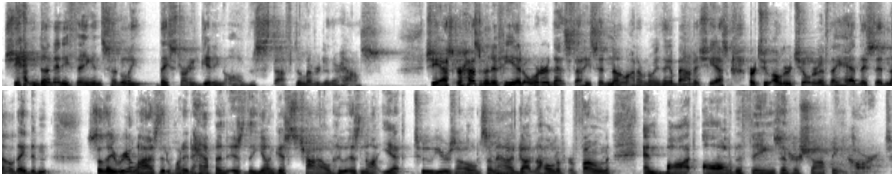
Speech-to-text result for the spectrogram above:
she hadn't done anything, and suddenly they started getting all this stuff delivered to their house. She asked her husband if he had ordered that stuff. He said, No, I don't know anything about it. She asked her two older children if they had. They said, No, they didn't. So they realized that what had happened is the youngest child, who is not yet two years old, somehow had gotten a hold of her phone and bought all the things in her shopping cart.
